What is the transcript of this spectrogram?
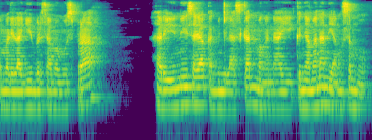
kembali lagi bersama Muspra. Hari ini saya akan menjelaskan mengenai kenyamanan yang semu.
